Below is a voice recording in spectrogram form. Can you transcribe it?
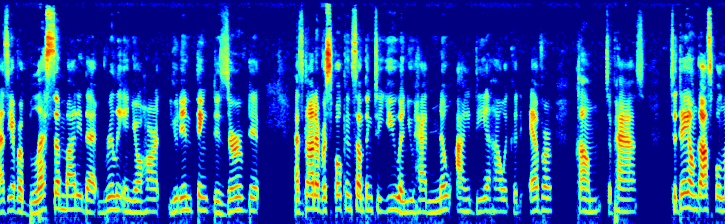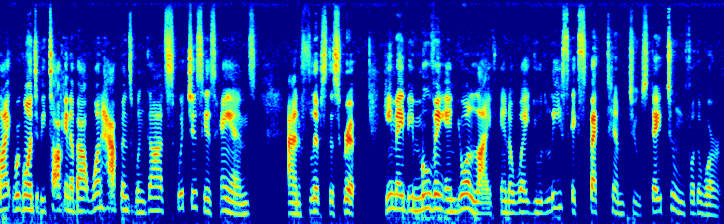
Has He ever blessed somebody that really in your heart you didn't think deserved it? Has God ever spoken something to you and you had no idea how it could ever come to pass? Today on Gospel Light, we're going to be talking about what happens when God switches His hands and flips the script. He may be moving in your life in a way you least expect him to. Stay tuned for the word.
